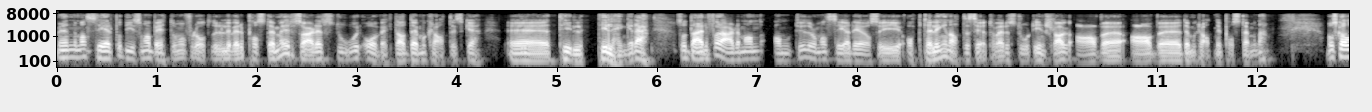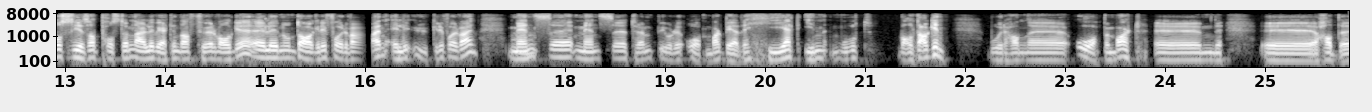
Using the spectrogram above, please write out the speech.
men man ser på de som har bedt om å få lov til å levere poststemmer, så er det stor overvekt av demokratiske eh, til, tilhengere. Så Derfor er det man antyder, og man ser det også i opptellingen, at det ser ut til å være et stort innslag av, av demokratene i poststemmene. Nå skal det også sies at Poststemmene er levert inn da før valget, eller noen dager i forveien forveien, eller uker i forveien, mens, eh, mens eh, Trump gjorde det åpenbart bedre helt inn mot valgdagen hvor han eh, åpenbart hadde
